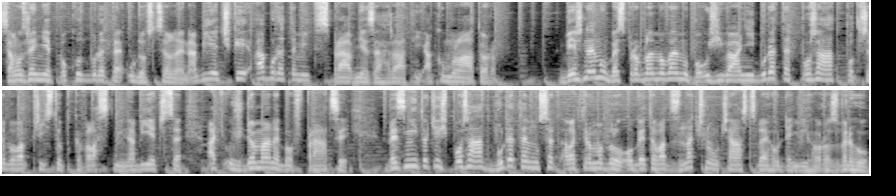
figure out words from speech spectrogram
Samozřejmě pokud budete u dost silné nabíječky a budete mít správně zahřátý akumulátor. K běžnému bezproblémovému používání budete pořád potřebovat přístup k vlastní nabíječce, ať už doma nebo v práci. Bez ní totiž pořád budete muset elektromobilu obětovat značnou část svého denního rozvrhu.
